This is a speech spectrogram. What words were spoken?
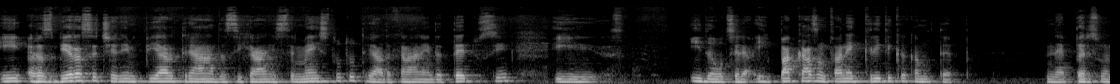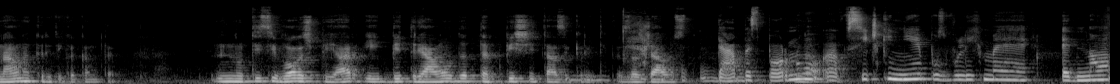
И разбира се, че един пиар трябва да си храни семейството, трябва да храни детето си и, и да оцеля. И пак казвам, това не е критика към теб. Не е персонална критика към теб. Но ти си водиш пиар и би трябвало да търпиш и тази критика, за жалост. Да, безспорно. Да. Всички ние позволихме едно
